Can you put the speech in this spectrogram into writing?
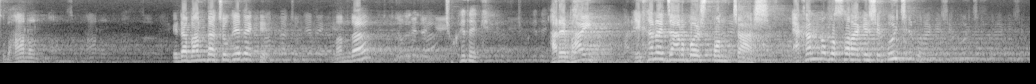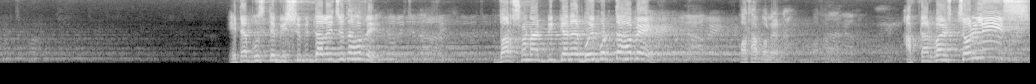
সুবহানাল্লাহ। এটা বান্দা চোখে দেখে? বান্দা চোখে দেখে। আরে ভাই, এখানে যার বয়স পঞ্চাশ, একান্ন বছর আগে সে কই ছিল? এটা বুঝতে বিশ্ববিদ্যালয়ে যেতে হবে? দর্শন আর বিজ্ঞানের বই পড়তে হবে? কথা বলে না। আপনার বয়স চল্লিশ।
